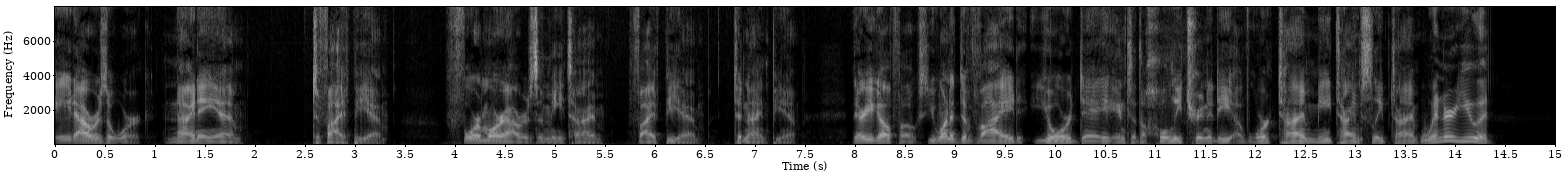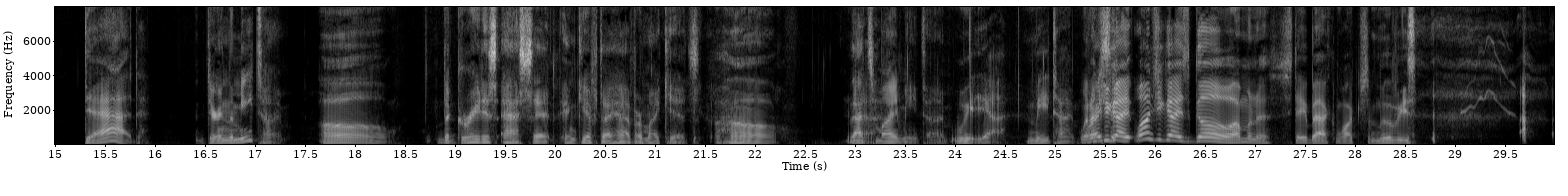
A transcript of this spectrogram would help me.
Eight hours of work, 9 a.m. to 5 p.m. Four more hours of me time, 5 p.m. to 9 p.m. There you go, folks. You want to divide your day into the holy trinity of work time, me time, sleep time When are you a dad? during the me time. Oh. The greatest asset and gift I have are my kids. Oh. That's my me time. We yeah, me time. When why don't you say- guys why don't you guys go? I'm gonna stay back and watch some movies.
